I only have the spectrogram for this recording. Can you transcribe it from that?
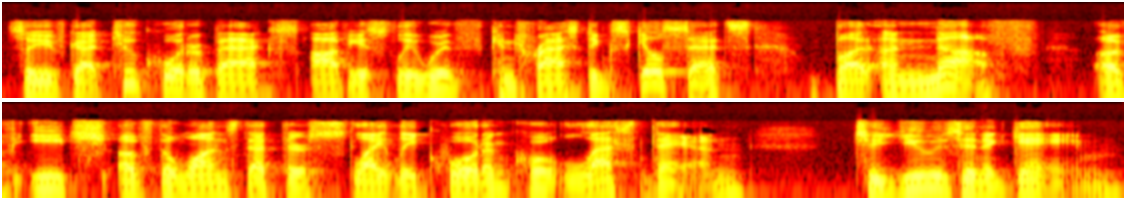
So you've got two quarterbacks, obviously with contrasting skill sets, but enough of each of the ones that they're slightly quote unquote less than to use in a game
